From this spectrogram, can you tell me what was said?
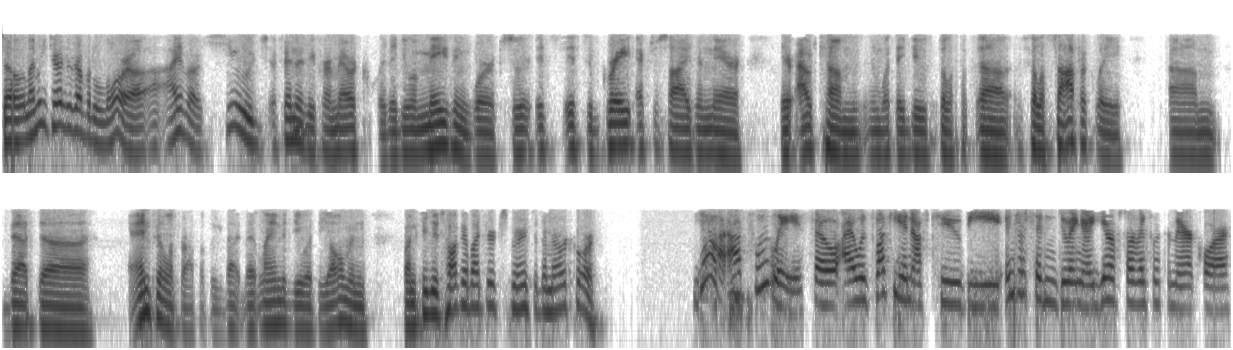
So let me turn it over to Laura. I have a huge affinity for AmeriCorps. They do amazing work. So it's it's a great exercise in there their outcomes and what they do uh, philosophically um, that uh, and philanthropically that, that landed you at the Ulman Fund. Can you talk about your experience at AmeriCorps? Yeah, absolutely. So I was lucky enough to be interested in doing a year of service with AmeriCorps.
